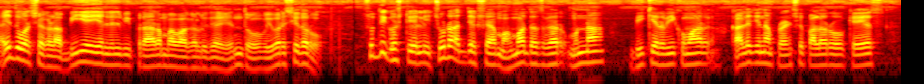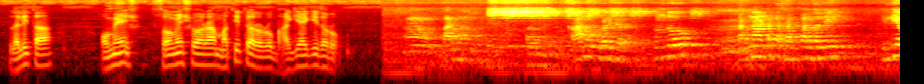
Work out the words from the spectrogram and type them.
ಐದು ವರ್ಷಗಳ B A L L B ಪ್ರಾರಂಭವಾಗಲಿದೆ ಎಂದು ವಿವರಿಸಿದರು. ಸುದ್ದಿಗೋಷ್ಠಿಯಲ್ಲಿ ಚೂಡ ಅಧ್ಯಕ್ಷ ಮೊಹಮ್ಮದ್ ಅಸ್ಗರ್, ಮುನ್ನಾ ಬಿ ಕೆ ರವಿಕುಮಾರ್, ಕಾಲೇಜಿನ ಪ್ರಾಂಶುಪಾಲರು ಕೆ ಎಸ್ ಲಲಿತಾ, ಉಮೇಶ್ ಸೋಮೇಶ್ವರ ಮತ್ತಿತರರು ಭಾಗಿಯಾಗಿದ್ದರು. ಒಂದು ಕರ್ನಾಟಕ ಸರ್ಕಾರದಲ್ಲಿ ಇಲ್ಲಿಯ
